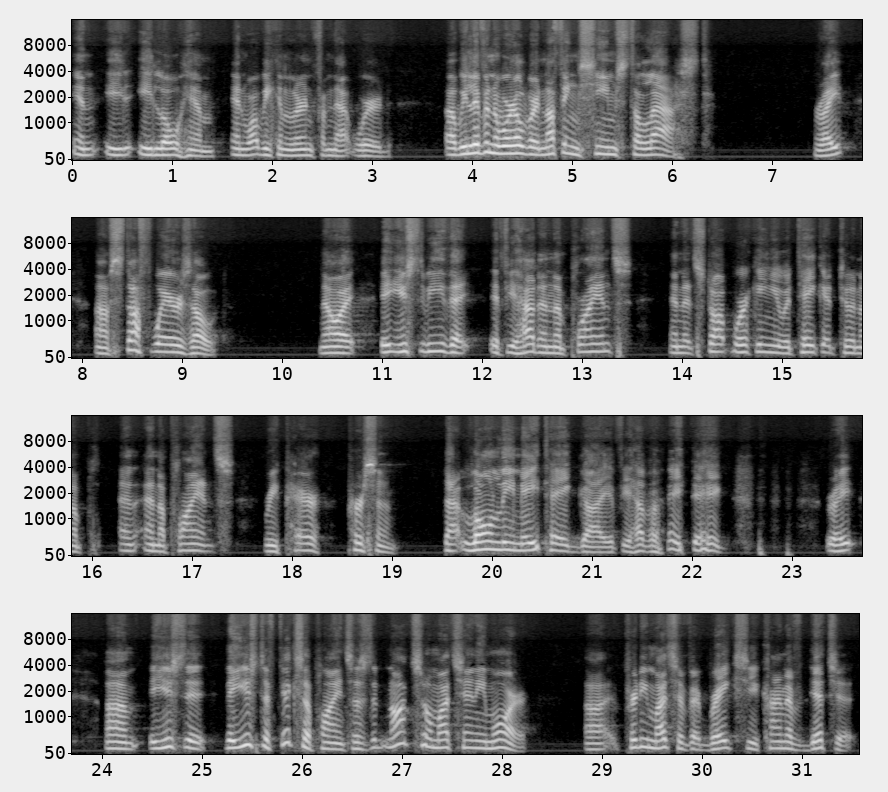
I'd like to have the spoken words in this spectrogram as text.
in Elohim, and what we can learn from that word. Uh, we live in a world where nothing seems to last, right? Uh, stuff wears out. Now, I, it used to be that if you had an appliance and it stopped working, you would take it to an, an, an appliance repair person. That lonely Maytag guy, if you have a Maytag, right? Um, it used to they used to fix appliances, not so much anymore. Uh, pretty much, if it breaks, you kind of ditch it.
